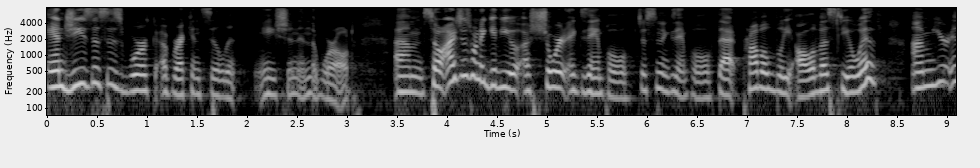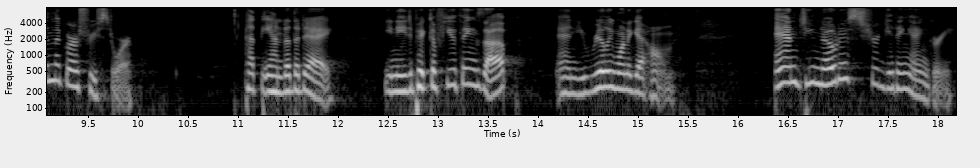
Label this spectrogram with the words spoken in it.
and Jesus' work of reconciliation in the world. Um, so I just want to give you a short example, just an example that probably all of us deal with. Um, you're in the grocery store at the end of the day. You need to pick a few things up and you really want to get home. And you notice you're getting angry.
